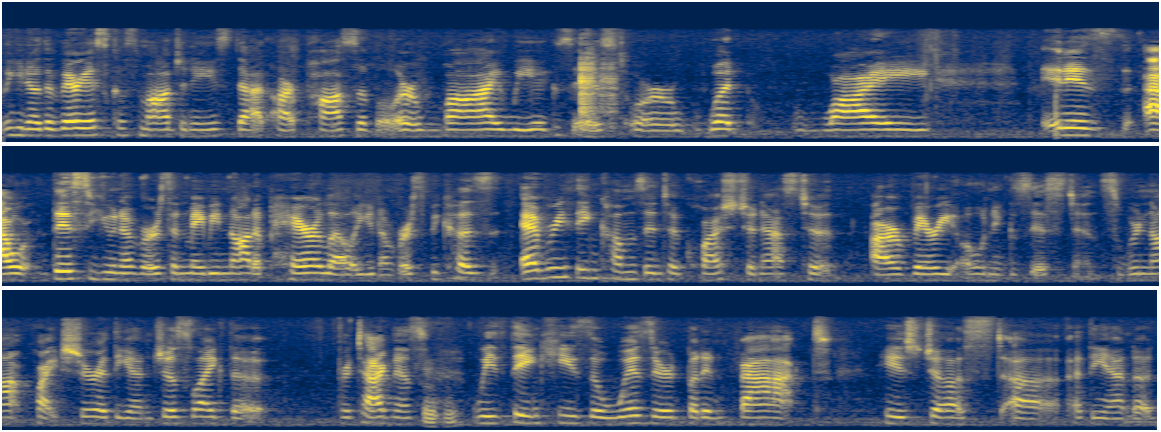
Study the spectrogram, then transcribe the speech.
you know, the various cosmogonies that are possible, or why we exist, or what, why it is our this universe and maybe not a parallel universe because everything comes into question as to our very own existence. We're not quite sure at the end, just like the protagonist. Mhm. We think he's a wizard, but in fact, he's just uh, at the end a,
